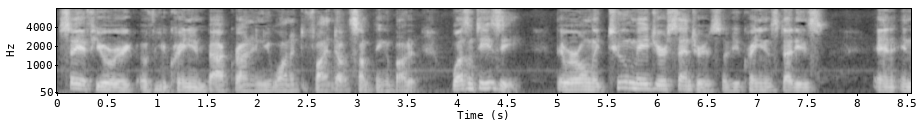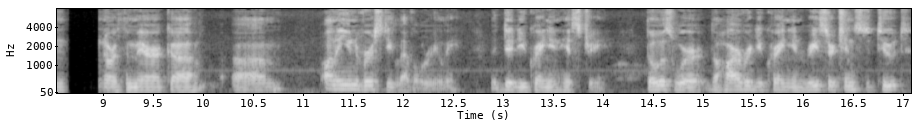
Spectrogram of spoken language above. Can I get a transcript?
Say if you were of Ukrainian background and you wanted to find out something about it, wasn't easy there were only two major centers of Ukrainian studies in, in North America um, on a university level, really, that did Ukrainian history. Those were the Harvard Ukrainian Research Institute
